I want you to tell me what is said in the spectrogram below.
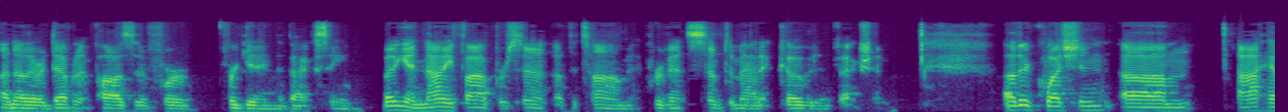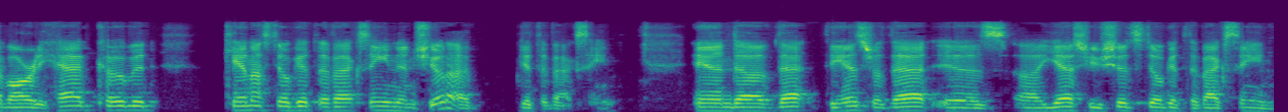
another definite positive for, for getting the vaccine. But again, 95% of the time it prevents symptomatic COVID infection. Other question, um, I have already had COVID. Can I still get the vaccine and should I get the vaccine? And uh, that the answer to that is uh, yes, you should still get the vaccine.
